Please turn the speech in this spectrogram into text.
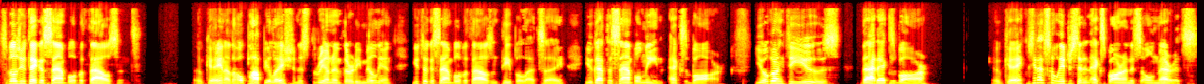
Suppose you take a sample of a thousand. Okay, now the whole population is 330 million. You took a sample of a thousand people, let's say. You got the sample mean, X bar. You're going to use that X bar, okay, because you're not so interested in X bar on its own merits.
